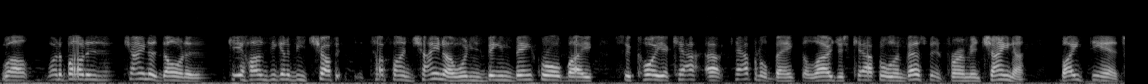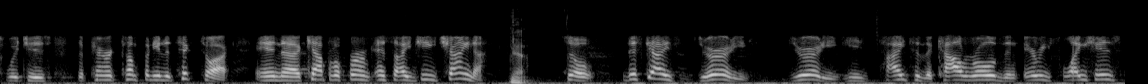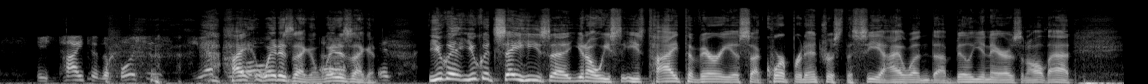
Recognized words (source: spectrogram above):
Well, what about his China donors? Okay, how's he going to be tough, tough on China when he's being bankrolled by Sequoia Ca- uh, Capital Bank, the largest capital investment firm in China, ByteDance, which is the parent company to TikTok, and uh, capital firm SIG China. Yeah. So this guy's dirty, dirty. He's tied to the Karl Roves and Ari Fleischer's. He's tied to the Bushes. Hi, wait a second. Wait a second. You could you could say he's uh, you know he's he's tied to various uh, corporate interests, the Sea Island uh, billionaires and all that.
